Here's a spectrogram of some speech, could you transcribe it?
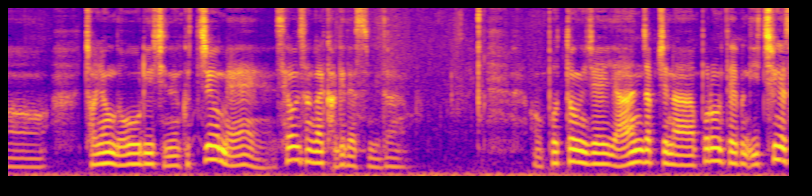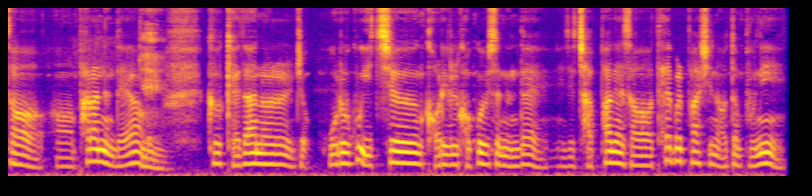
어, 저녁 노을이 지는 그쯤에 세원상가를 가게 됐습니다. 어, 보통 이제 야한 잡지나 포르노 탭은 2층에서 어, 팔았는데요. 예. 그 계단을 이제 오르고 2층 거리를 걷고 있었는데 이제 자판에서 탭을 파시는 어떤 분이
